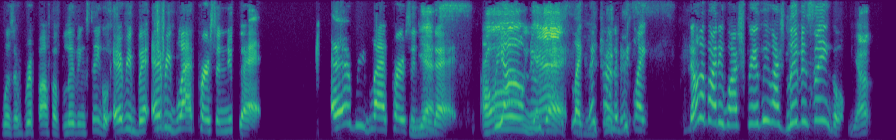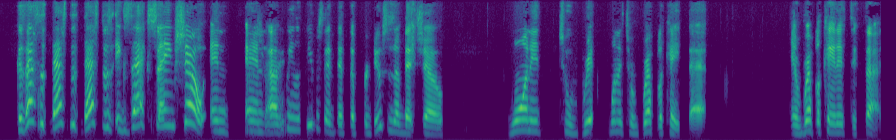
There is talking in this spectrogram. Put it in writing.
was a ripoff of living single every every black person knew that every black person yes. knew that Oh, We all knew that. Like, they trying to be like- don't nobody watch friends we watch living single Yep. Because that's the, that's the that's the exact same show. And and uh. Queen Latifah said that the producers of that show wanted to rip wanted to replicate that and replicate its success.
